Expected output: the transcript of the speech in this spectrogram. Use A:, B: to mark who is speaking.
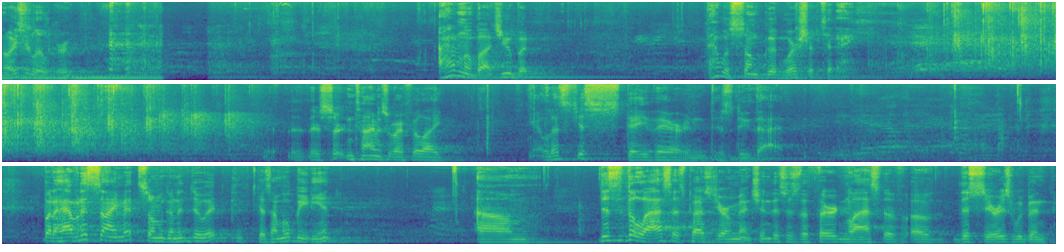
A: Noisy little group. I don't know about you, but that was some good worship today. There's certain times where I feel like, you know, let's just stay there and just do that. But I have an assignment, so I'm going to do it because I'm obedient. Um, this is the last, as Pastor Jeremy mentioned, this is the third and last of, of this series. We've been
